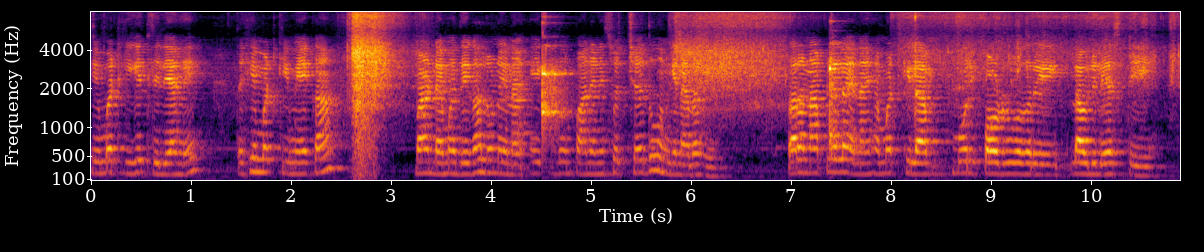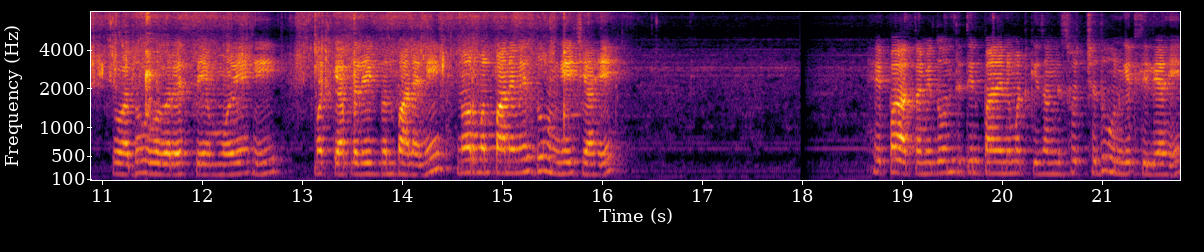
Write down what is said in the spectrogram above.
ही मटकी घेतलेली आहे. तर ही मटकी मी एका भांड्यामध्ये घालून आहे ना एक दोन पाण्याने स्वच्छ धुवून घेणार आहे. कारण आपल्याला आहे ना ह्या मटकीला बोरिक पावडर वगैरे लावलेली असते किंवा धूळ वगैरे असते त्यामुळे ही मटकी आपल्याला एक दोन पाण्याने नॉर्मल पाण्यानेच धुवून घ्यायची आहे. हे पहा आता मी दोन ते तीन पाण्याने मटकी चांगली स्वच्छ धुवून घेतलेली आहे.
